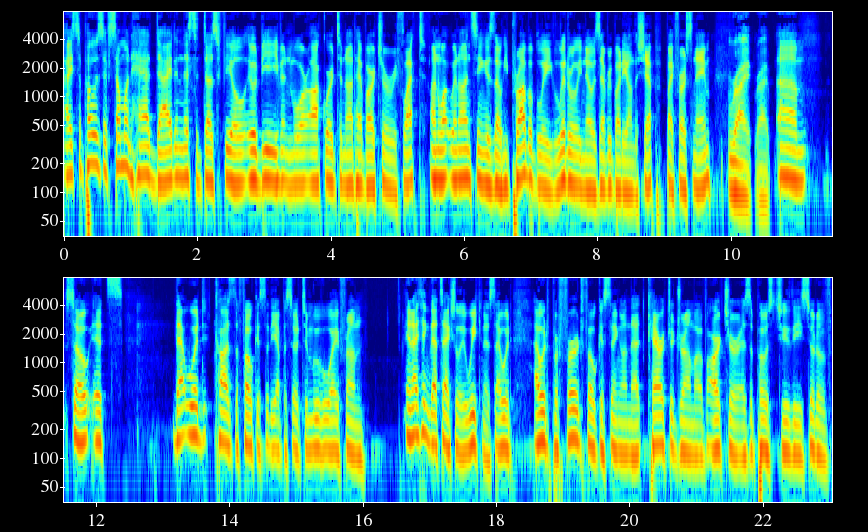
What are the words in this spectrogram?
I suppose if someone had died in this, it does feel it would be even more awkward to not have Archer reflect on what went on, seeing as though he probably literally knows everybody on the ship by first name. Right, right. Um, so it's that would cause the focus of the episode to move away from and I think that's actually a weakness. I would I would preferred focusing on that character drama of Archer as opposed to the sort of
